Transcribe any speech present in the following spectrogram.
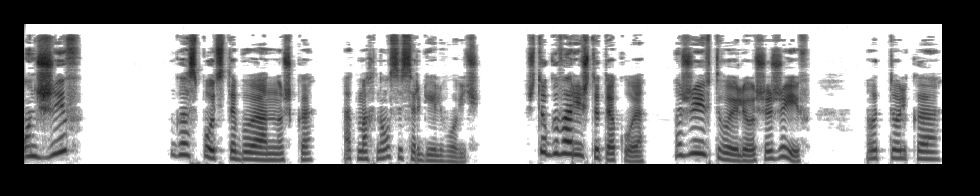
Он жив?» «Господь с тобой, Аннушка!» — отмахнулся Сергей Львович. «Что говоришь ты такое? Жив твой Лёша, жив. Вот только...»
